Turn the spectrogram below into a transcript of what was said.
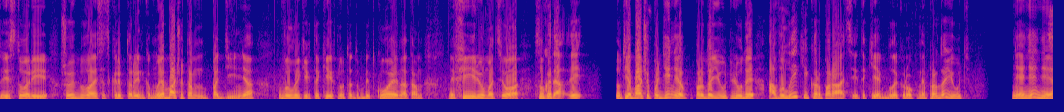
історії, що відбувається з крипторинком? Ну, я бачу там падіння великих таких, ну, там, біткоїна, там, ефіріума цього. Слухайте, от я бачу падіння, продають люди, а великі корпорації, такі як BlackRock, не продають. Ні-ні-ні.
